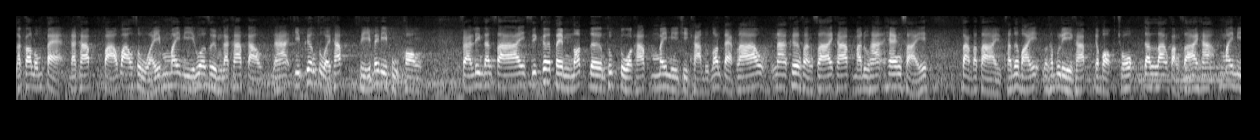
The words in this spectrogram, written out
แล้วก็ล้มแปะนะครับ ฝาวาล์วสวย ไม่มีรั่วซึมและคราบเก่านะฮะคลิปเครื่องสวยครับ สีไม่มีผุพอง แฟลิงด้านซ้ายสติกเกอร์เต็มน็อตเดิมทุกตัวครับ ไม่มีฉีกขาดหลุดล่อนแตกร้าว หน้าเครื่องฝั่งซ้ายครับ มาดูฮะ แห้งใส ตามสไตล์ทันเดอร์ไบต์นนทบุรีครับ กระบอกโชคด้านล่างฝั่งซ้ายฮะไม่มี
